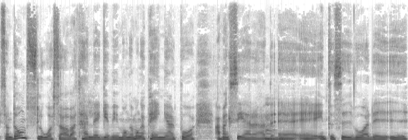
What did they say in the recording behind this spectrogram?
som de slås av att här lägger vi många, många pengar på avancerad mm. Eh, eh, intensivvård i, i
